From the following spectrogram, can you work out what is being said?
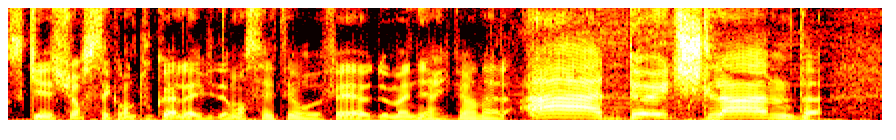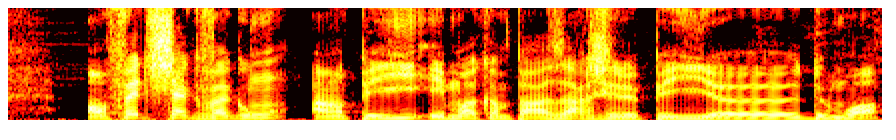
Ce qui est sûr, c'est qu'en tout cas, là, évidemment, ça a été refait de manière hivernale. Ah, Deutschland En fait, chaque wagon a un pays. Et moi, comme par hasard, j'ai le pays de moi.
